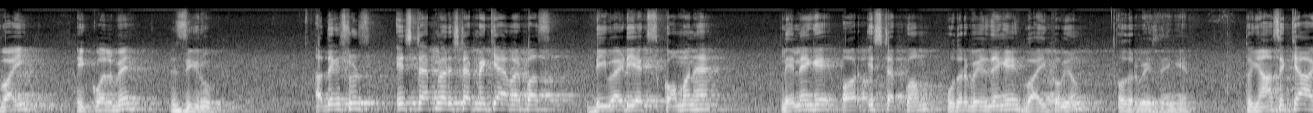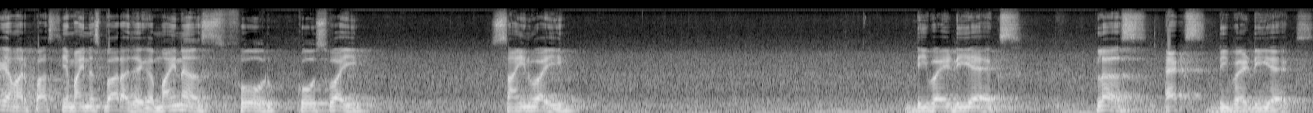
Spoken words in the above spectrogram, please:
वाई इक्वल में ज़ीरो अब देखिए स्टूडेंट्स इस स्टेप में और इस स्टेप में क्या है हमारे पास? D y d x common है। ले लेंगे और इस स्टेप को हम उधर भेज देंगे वाई को भी हम उधर भेज देंगे। तो यहाँ से क्या आ गया हमारे पास? ये माइनस बार आ जाएगा। Minus four cos y sine y d by d x plus x d by d x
